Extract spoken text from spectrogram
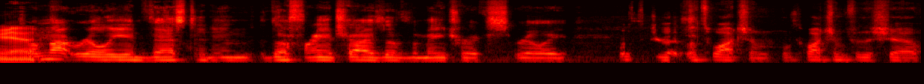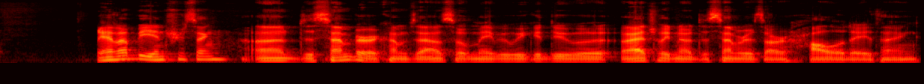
So yeah. I'm not really invested in the franchise of The Matrix, really. let's do it. Let's watch them. Let's watch them for the show. Yeah, that'll be interesting. Uh, December comes out, so maybe we could do a. Actually, no, December is our holiday thing.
